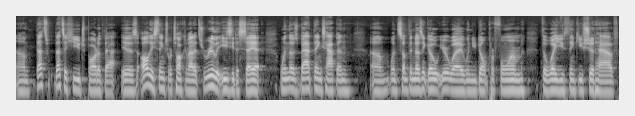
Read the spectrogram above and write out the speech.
Um, that's that's a huge part of that. Is all these things we're talking about. It's really easy to say it when those bad things happen, um, when something doesn't go your way, when you don't perform the way you think you should have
